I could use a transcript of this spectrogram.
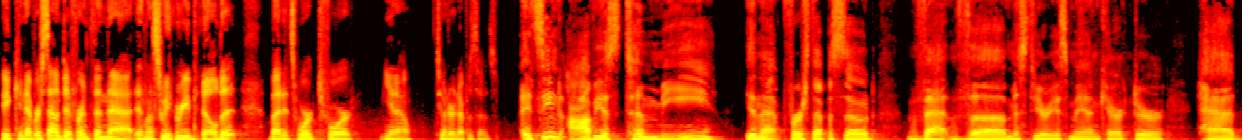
it can never sound different than that unless we rebuild it. But it's worked for you know 200 episodes. it seemed obvious to me in that first episode that the mysterious man character had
